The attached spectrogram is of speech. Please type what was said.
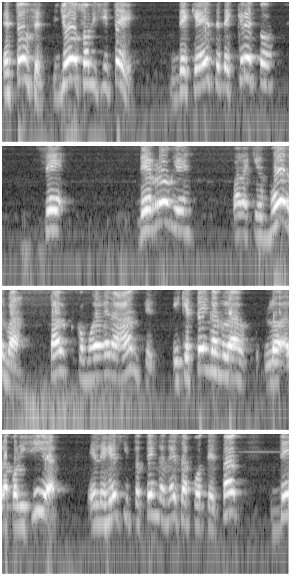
Entonces, yo solicité de que ese decreto se derrogue para que vuelva tal como era antes y que tengan la, la policía, el ejército tengan esa potestad de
